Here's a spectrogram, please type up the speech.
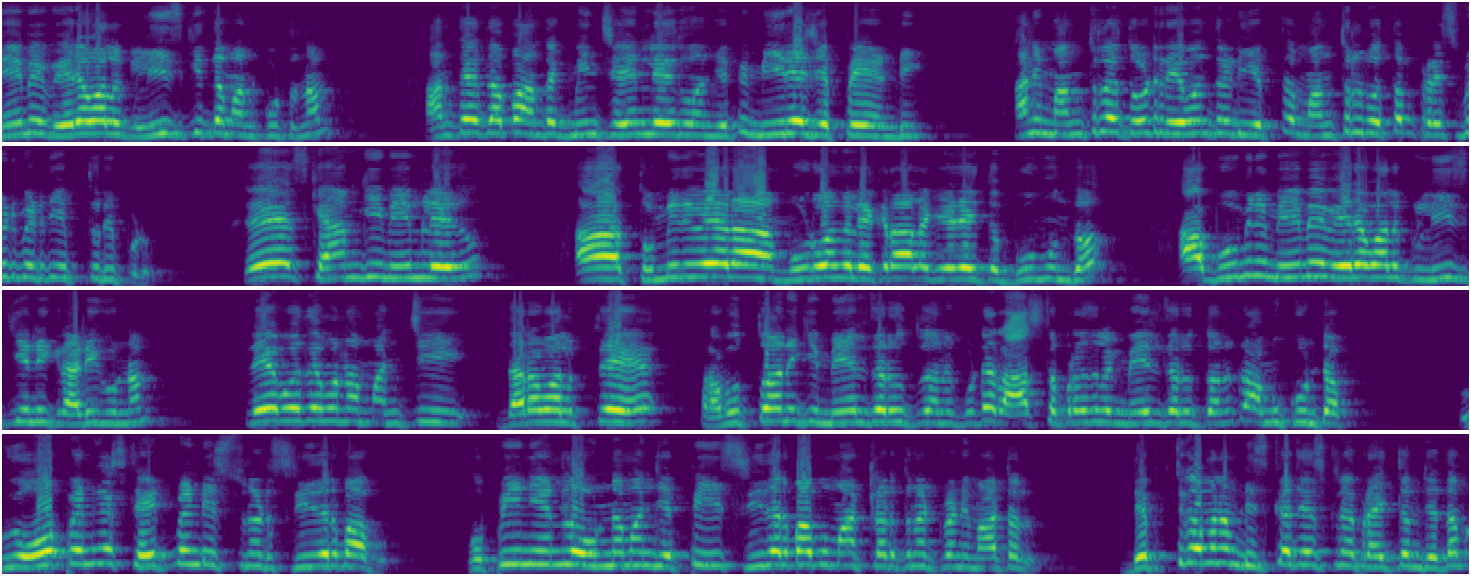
మేమే వేరే వాళ్ళకి లీజ్కి ఇద్దాం అనుకుంటున్నాం. అంతే తప్ప అంతకు మించి ఏం లేదు అని చెప్పి మీరే చెప్పేయండి. అని మంత్రులతోటి రేవంత్ రెడ్డి చెప్తే మంత్రులు మొత్తం ప్రెస్ మీట్ పెడితే చెప్తున్నారు ఇప్పుడు. ఏ స్కామ్ గీమ్ ఏం లేదు. ఆ తొమ్మిది వేల మూడు వందల ఎకరాలకు ఏదైతే భూమి ఉందో ఆ భూమిని మేమే వేరే వాళ్ళకు లీజ్కి ఇవ్వడానికి రెడీగా ఉన్నాం. లేకపోతే మనం మంచి ధర వలిపితే ప్రభుత్వానికి మేలు జరుగుతుంది అనుకుంటే రాష్ట్ర ప్రజలకు మేలు జరుగుతుంది అనుకుంటే అమ్ముకుంటాం. ఓపెన్గా స్టేట్మెంట్ ఇస్తున్నాడు శ్రీధర్ బాబు. ఒపీనియన్లో ఉన్నామని చెప్పి శ్రీధర్ బాబు మాట్లాడుతున్నటువంటి మాటలు. డెప్త్గా మనం డిస్కస్ చేసుకునే ప్రయత్నం చేద్దాం.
